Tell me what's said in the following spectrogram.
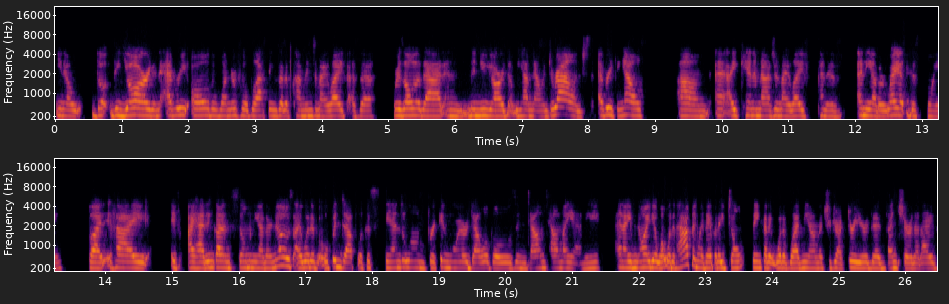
you know the the yard and every all the wonderful blessings that have come into my life as a result of that, and the new yard that we have now in Doral, and just everything else um, I, can't imagine my life kind of any other way at this point. But if I if I hadn't gotten so many other no's, I would have opened up like a standalone brick and mortar della bowls in downtown Miami. And I have no idea what would have happened with it, but I don't think that it would have led me on the trajectory or the adventure that I've,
